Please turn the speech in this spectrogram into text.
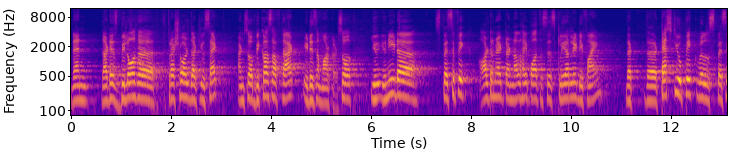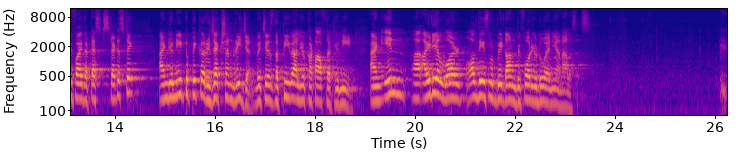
then that is below the threshold that you set and so because of that it is a marker. So, you, you need a specific alternate and null hypothesis clearly defined that the test you pick will specify the test statistic and you need to pick a rejection region which is the p value cutoff that you need. And in uh, ideal world all these would be done before you do any analysis.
